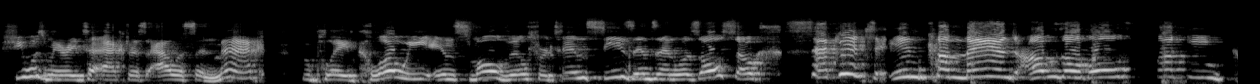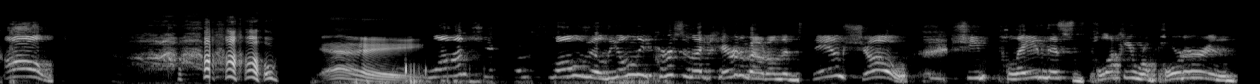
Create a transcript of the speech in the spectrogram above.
she was married to actress Allison Mack, who played Chloe in Smallville for 10 seasons and was also second in command of the whole fucking cult. okay. Chick from Smallville, the only person I cared about on the damn show. She played this plucky reporter in,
